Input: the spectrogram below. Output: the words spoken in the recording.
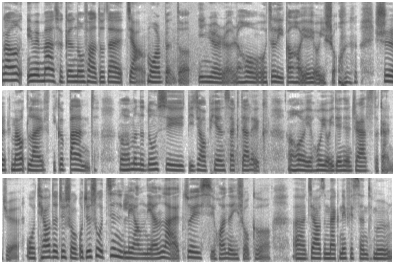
刚因为 Matt 跟 Nova 都在讲墨尔本的音乐人，然后我这里刚好也有一首 是 Melt Life 一个 band，然后他们的东西比较偏 psychedelic，然后也会有一点点 jazz 的感觉。我挑的这首，我觉得是我近两年来最喜欢的一首歌，呃，叫 The Magnificent Moon。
